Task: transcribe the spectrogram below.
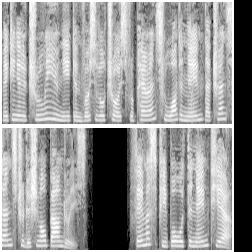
making it a truly unique and versatile choice for parents who want a name that transcends traditional boundaries. Famous people with the name Kyair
